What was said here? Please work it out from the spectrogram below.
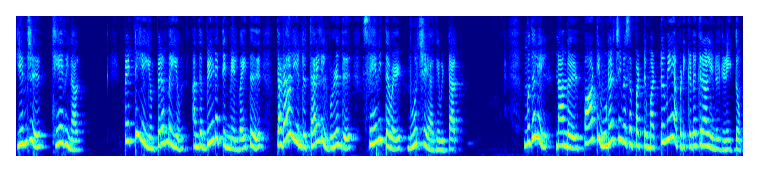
என்று கேவினாள். பெட்டியையும் பிரம்பையும் அந்த பீடத்தின் மேல் வைத்து தடால் என்று தரையில் விழுந்து சேவித்தவள் மூர்ச்சையாகிவிட்டாள். முதலில் நாங்கள் பாட்டி உணர்ச்சி வசப்பட்டு மட்டுமே அப்படி கிடக்கிறாள் என்று நினைத்தோம்.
